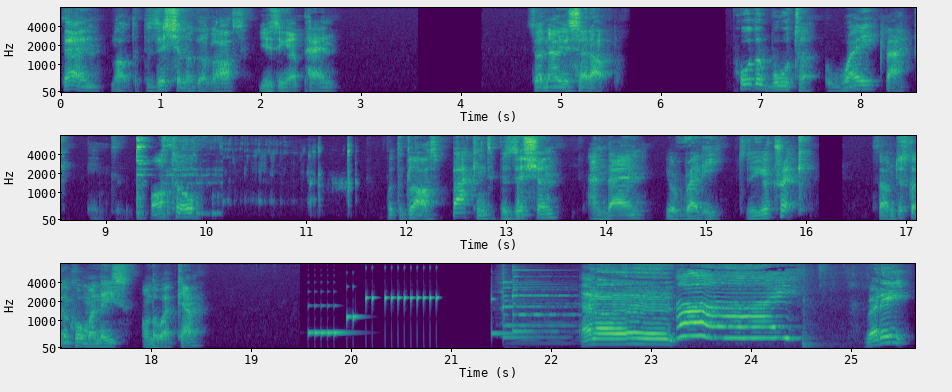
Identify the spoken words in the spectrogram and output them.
Then mark the position of the glass using a pen. So now you're set up. Pour the water way back into the bottle. Put the glass back into position and then you're ready to do your trick. So I'm just going to call my niece on the webcam. Hello. Hi. Ready?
